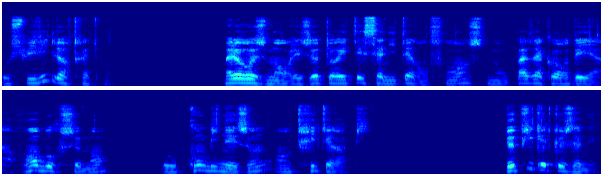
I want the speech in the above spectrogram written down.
au suivi de leur traitement. Malheureusement, les autorités sanitaires en France n'ont pas accordé un remboursement aux combinaisons en trithérapie. Depuis quelques années,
